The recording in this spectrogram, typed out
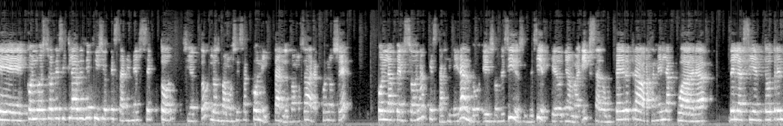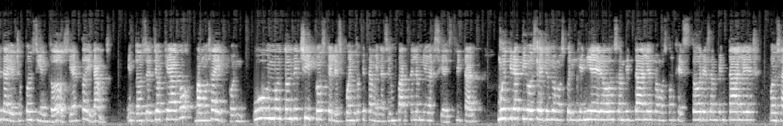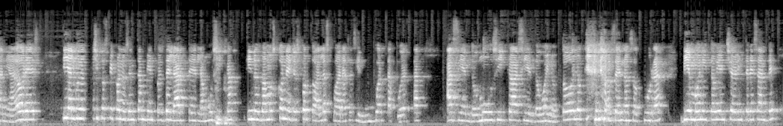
eh, con nuestros recicladores de oficio que están en el sector, ¿cierto? Los vamos a conectar, los vamos a dar a conocer con la persona que está generando esos residuos, es decir, que doña Marixa, don Pedro trabajan en la cuadra de la 138 con 102, ¿cierto? Digamos. Entonces, ¿yo qué hago? Vamos a ir con un montón de chicos que les cuento que también hacen parte de la Universidad Distrital muy creativos ellos, vamos con ingenieros ambientales, vamos con gestores ambientales, con saneadores y algunos chicos que conocen también pues del arte, la música y nos vamos con ellos por todas las cuadras haciendo un puerta a puerta, haciendo música, haciendo bueno, todo lo que no se nos ocurra, bien bonito, bien chévere, interesante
